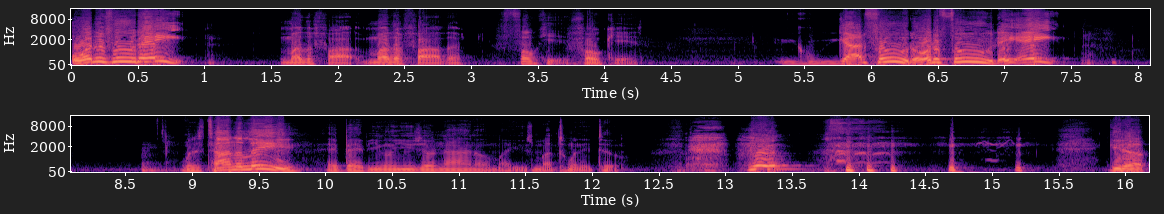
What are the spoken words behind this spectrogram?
Order food, eight. Mother, father, mother, father, Four kids. four kids. Got food. Order food. They ate. When it's time to leave, hey baby, you gonna use your nine or am I use my twenty-two? Get up.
